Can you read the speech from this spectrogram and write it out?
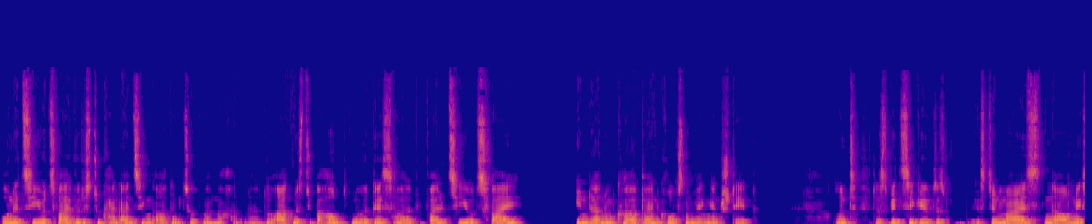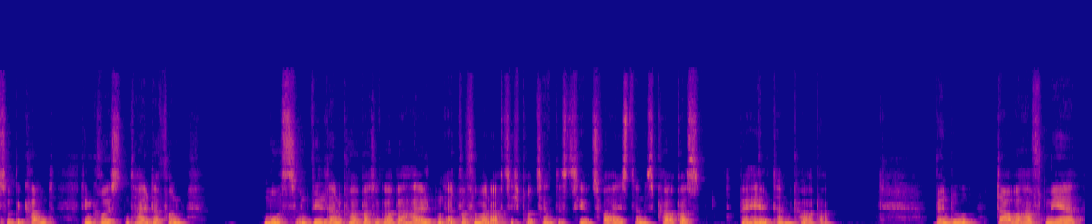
Ohne CO2 würdest du keinen einzigen Atemzug mehr machen. Du atmest überhaupt nur deshalb, weil CO2 in deinem Körper in großen Mengen entsteht. Und das Witzige, das ist den meisten auch nicht so bekannt, den größten Teil davon muss und will dein Körper sogar behalten. Etwa 85 Prozent des CO2 deines Körpers behält dein Körper. Wenn du dauerhaft mehr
